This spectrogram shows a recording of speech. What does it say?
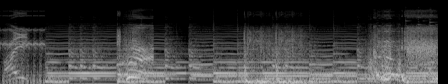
fight!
